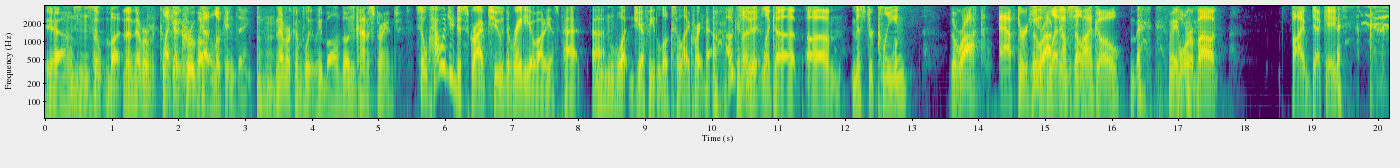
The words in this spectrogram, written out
Yeah, mm-hmm. so but never like a completely crew cut bald. looking thing. Mm-hmm. Mm-hmm. Never completely bald though. It's kind of strange. So, how would you describe to the radio audience, Pat, uh, what Jeffy looks like right now? I would say like a um, Mr. Clean The Rock. after he's Rock let himself go Wait, for about five decades.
